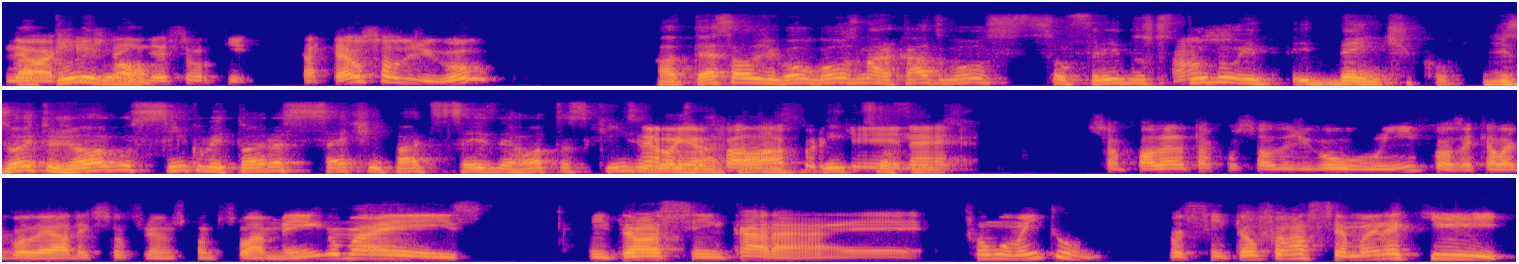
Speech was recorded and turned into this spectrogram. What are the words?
Não, tá acho que está em 15. Até o saldo de gol? Até saldo de gol, gols marcados, gols sofridos, Nossa. tudo idêntico. 18 jogos, 5 vitórias, 7 empates, 6 derrotas, 15 Não, gols marcados. Não, ia falar porque, né, São Paulo está com saldo de gol ruim, após aquela goleada que sofremos contra o Flamengo, mas... Então, assim, cara, é... foi um momento... Assim, então, foi uma semana que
